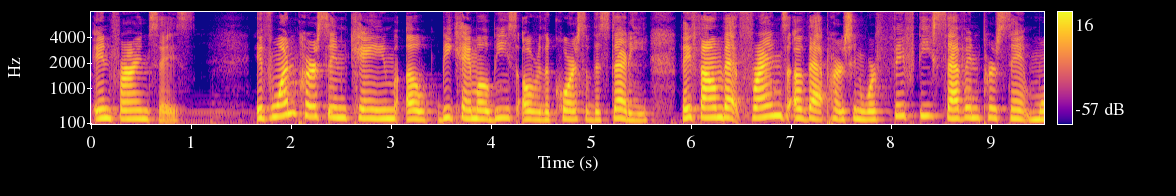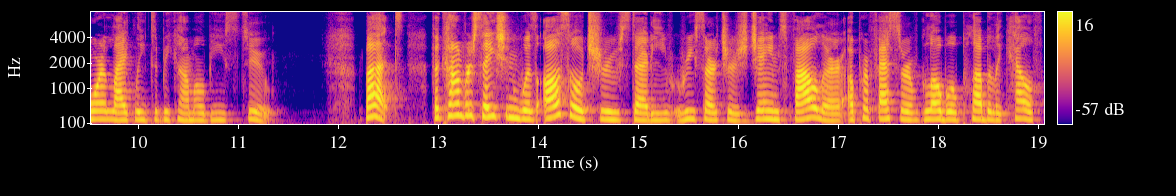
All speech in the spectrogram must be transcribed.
inferences. If one person came, uh, became obese over the course of the study, they found that friends of that person were 57% more likely to become obese too. But the conversation was also true, study researchers James Fowler, a professor of global public health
